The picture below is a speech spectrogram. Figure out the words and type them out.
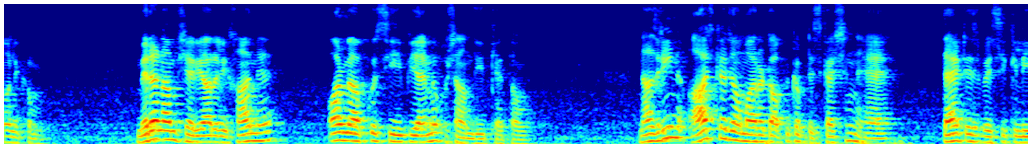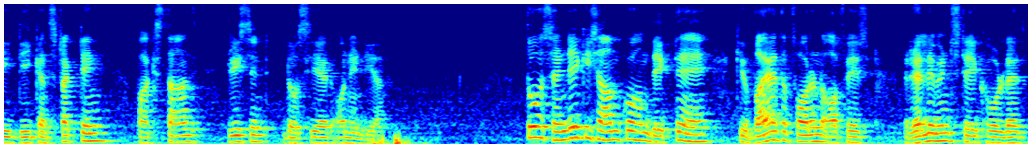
वालेकुम। मेरा नाम शहरियार अली ख़ान है और मैं आपको सी पी आई में खुश आमदीद कहता हूँ। नाजरीन, आज का जो हमारा टॉपिक ऑफ़ डिस्कशन है that is basically deconstructing Pakistan recent dossier on India तो संडे की शाम को हम देखते हैं कि via the foreign office relevant stakeholders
